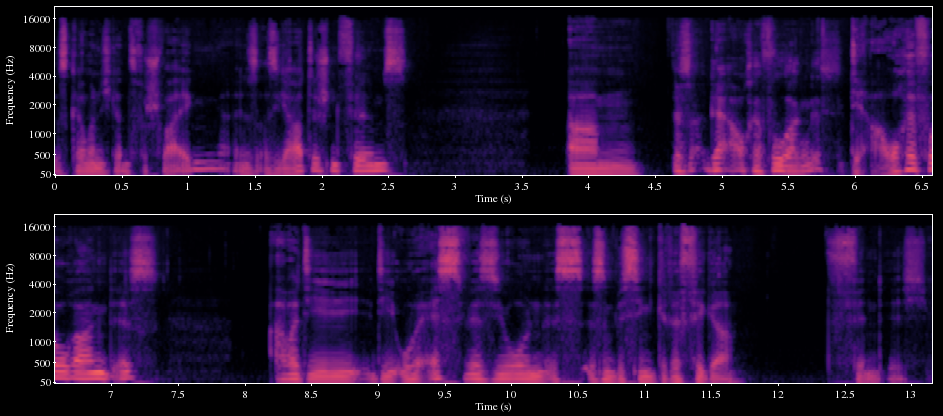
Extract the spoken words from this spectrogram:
das kann man nicht ganz verschweigen, eines asiatischen Films, ähm, Das, der auch hervorragend ist. der auch hervorragend ist. Aber die, die US-Version ist, ist ein bisschen griffiger, finde ich.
